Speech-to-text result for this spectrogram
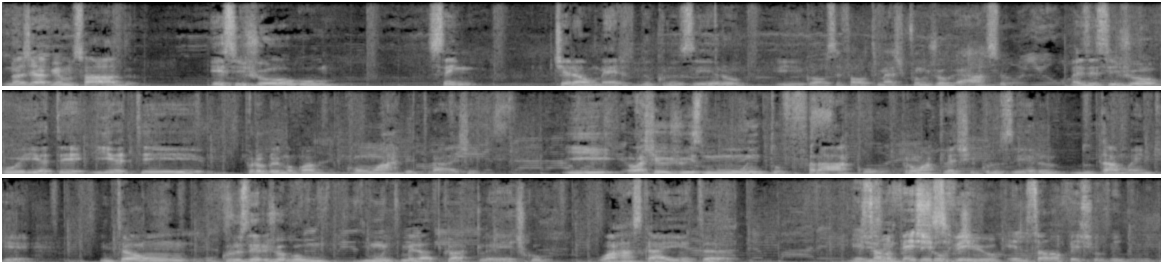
nós já havíamos falado, esse jogo, sem tirar o mérito do Cruzeiro, e igual você falou, também acho que foi um jogaço, mas esse jogo ia ter, ia ter problema com a, com a arbitragem. E eu achei o juiz muito fraco para um Atlético Cruzeiro do tamanho que é. Então, o Cruzeiro jogou mu- muito melhor do que o Atlético. O Arrascaeta Ele só não fez decidiu. chover. Ele só não fez chover domingo.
